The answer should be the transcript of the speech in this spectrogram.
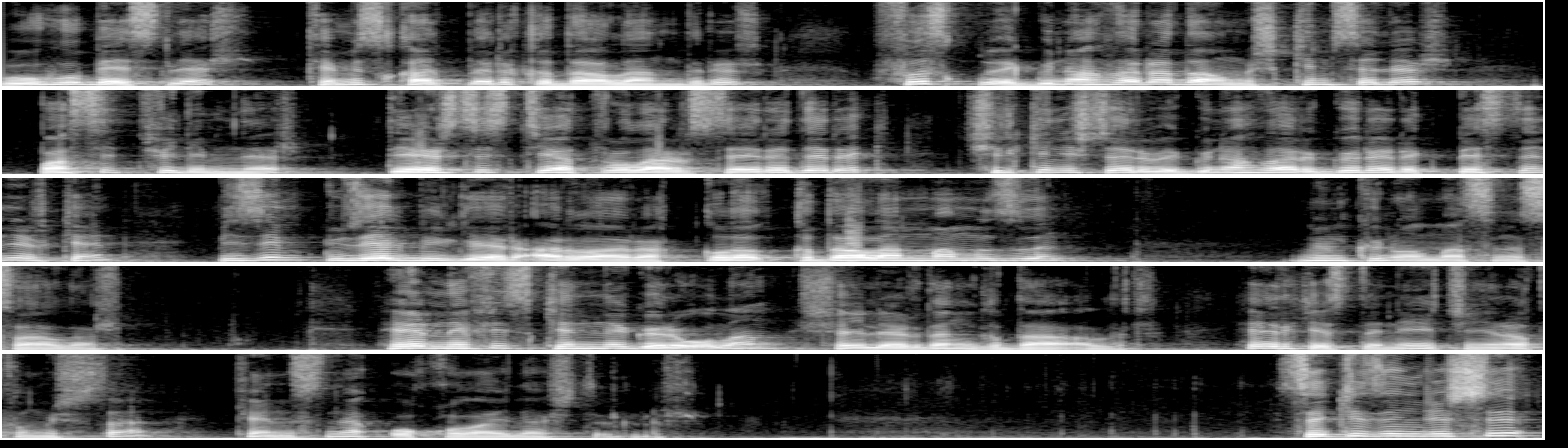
ruhu besler, temiz kalpleri gıdalandırır. Fısk ve günahlara dalmış kimseler basit filmler, değersiz tiyatrolar seyrederek, çirkin işleri ve günahları görerek beslenirken bizim güzel bilgiler arayarak gıdalanmamızın mümkün olmasını sağlar. Her nefis kendine göre olan şeylerden gıda alır. Herkes de ne için yaratılmışsa kendisine o kolaylaştırılır. Sekizincisi,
